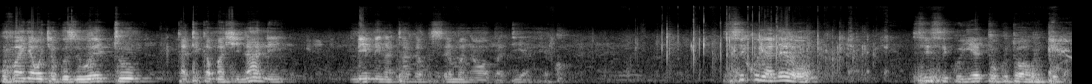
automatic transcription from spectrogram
kufanya uchaguzi wetu katika mashinani, mimi nataka kusema nawapatia heko. Siku ya leo si siku yetu kutoa hotuba.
